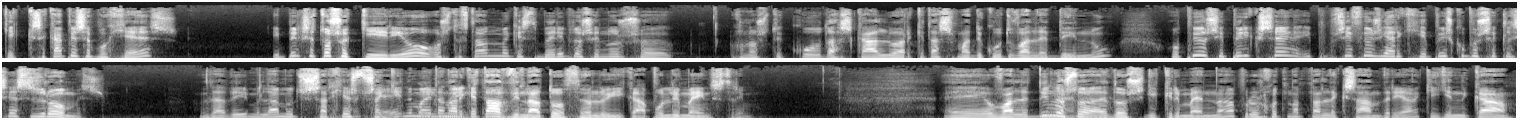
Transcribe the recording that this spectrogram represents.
και σε κάποιες εποχές υπήρξε τόσο κύριο ώστε φτάνουμε και στην περίπτωση ενός ε, γνωστικού δασκάλου αρκετά σημαντικού του Βαλεντίνου ο οποίος υπήρξε υποψήφιος για αρχιεπίσκοπος της Εκκλησίας της Ρώμης. Δηλαδή μιλάμε ότι στις αρχές του Οκ, σαν κίνημα πολύ ήταν mainstream αρκετά αυτό. δυνατό θεολογικά, πολύ mainstream. Ε, ο Βαλεντίνος Ναι, τώρα ναι, ναι. εδώ συγκεκριμένα προερχόταν από την Αλεξάνδρεια και γενικά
